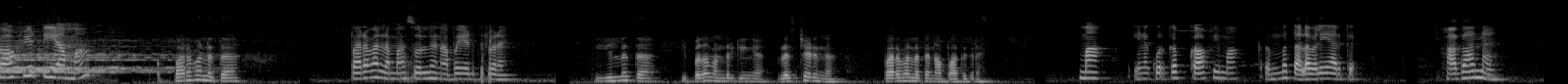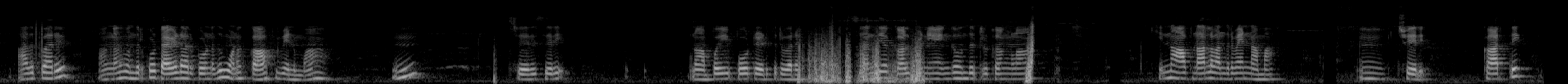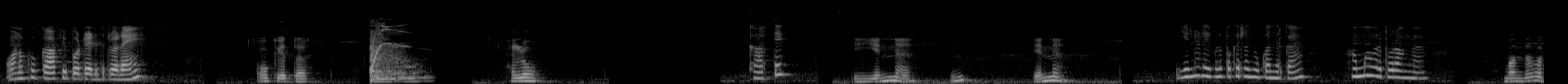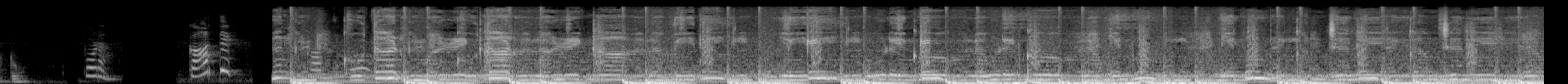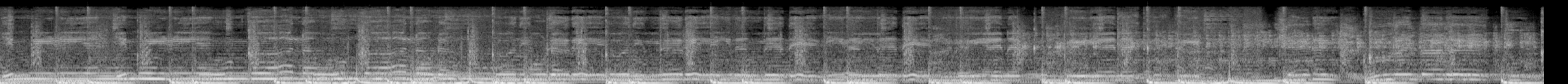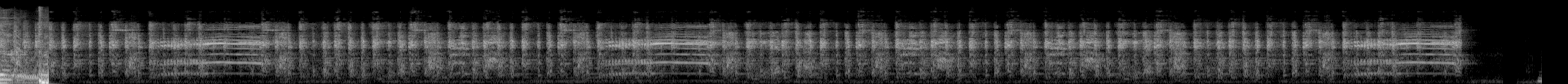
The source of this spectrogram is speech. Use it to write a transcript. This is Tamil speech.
காஃபி டீயாம்மா? பரவாயில்லத்த. பரவாயில்லம்மா சொல்லு நான் போய் எடுத்துட்டு வரேன். இல்லத்த இப்போதான் வந்திருக்கீங்க. ரெஸ்ட் எடுங்க. பரவாயில்லத்த நான் பார்த்துக்கிறேன் அம்மா எனக்கு ஒரு கப் காஃபிம்மா ரொம்ப தலைவலியாக இருக்கு. அதானே? அது பாரு அங்கே வந்திருக்கோம் டயர்டாக இருக்கோன்னது உனக்கு காஃபி வேணுமா? ம்? சரி சரி. நான் போய் போட்டு எடுத்துகிட்டு வரேன். சந்தியா கால் பண்ணி எங்கே வந்துட்டு இருக்காங்களா? இன்னும் ஹாஃப் அன் ஹவரில் வந்துடுவேன்னாம்மா ம் சரி. கார்த்திக் உனக்கும் காஃபி போட்டு எடுத்துகிட்டு வரேன். ஓகே அத்த. ஹலோ கார்த்திக்? என்ன? ம்? என்ன? என்னடா இவ்வளோ பக்கத்தில் வந்து உட்காந்துருக்கேன் அம்மா வர போகிறாங்க வந்தா வரட்டும். போடா. கார்த்திக்! கூத்தாடும் மழை கூத்தாடும் மழை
